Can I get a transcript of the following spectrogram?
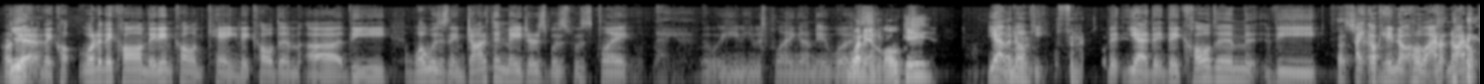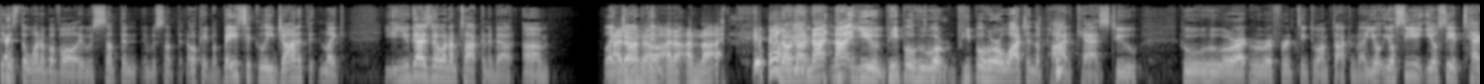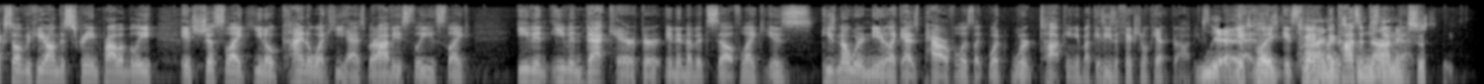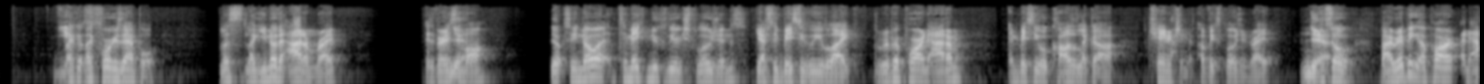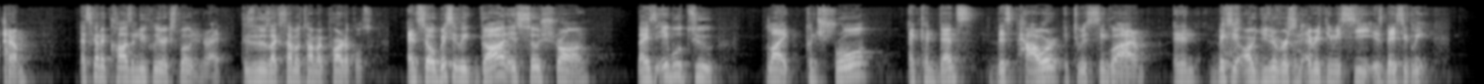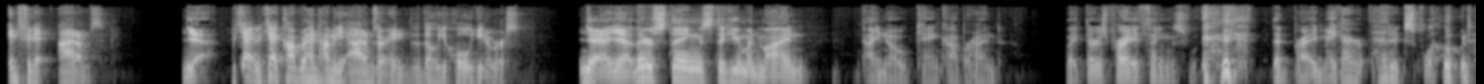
Or they, Yeah. they call what did they call him? They didn't call him Kang. They called him uh the what was his name? Jonathan Majors was was playing. He, he was playing him. It was What in Loki? Yeah, I Loki. The- yeah, they, they called him the. I, okay, no, hold on. I don't know. I don't think it's the one above all. It was something. It was something. Okay, but basically, Jonathan, like, y- you guys know what I'm talking about. Um, like I don't Jonathan. know. I don't, I'm not. no, no, not not you. People who are people who are watching the podcast who who who are, who are referencing to what I'm talking about. You'll you'll see you'll see a text over here on the screen probably. It's just like you know kind of what he has, but obviously it's like even even that character in and of itself like is he's nowhere near like as powerful as like what we're talking about because he's a fictional character obviously. Yeah, But it's like it's time the is concept is like that. non-existent. Yes. Like, like for example, let's like you know the atom, right? It's very Yeah. small. Yep. So you know what? To make nuclear explosions, you have to basically like rip apart an atom, and basically will cause like a chain reaction of explosion, right? Yeah. And so by ripping apart an atom, that's gonna cause a nuclear explosion, right? Because there's like subatomic particles. And so basically, God is so strong that He's able to like control and condense this power into a single atom. And then basically, our universe and everything we see is basically infinite atoms. yeah. We can't we can't comprehend how many atoms are in the, the whole universe. Yeah, yeah. There's things the human mind I know can't comprehend. Like there's probably things that probably make our head explode.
